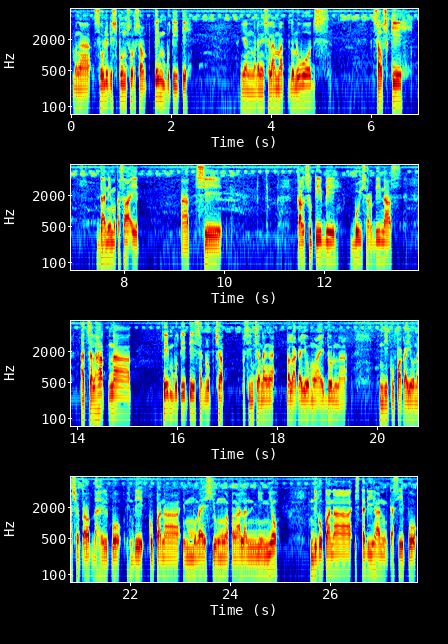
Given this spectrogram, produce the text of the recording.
mga solid sponsor sa Team Butiti. Ayan, maraming salamat. Lulu Woods, Sauski, Danny Makasait, at si Kalso TV, Boy Sardinas, at sa lahat na Team Butiti sa group chat. Pasensya na nga pala kayo mga idol na hindi ko pa kayo na shout out dahil po hindi ko pa na memorize yung mga pangalan ninyo. Hindi ko pa na istadihan kasi po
